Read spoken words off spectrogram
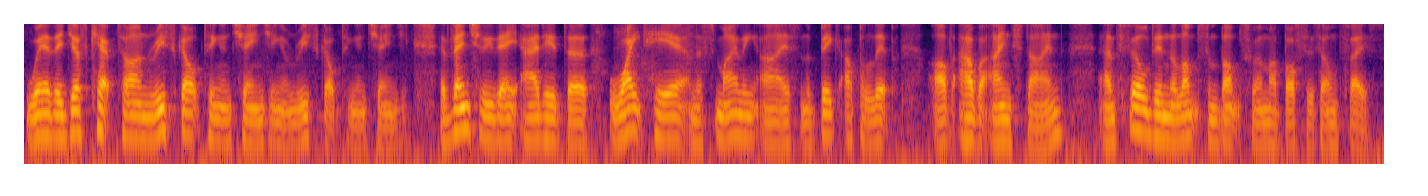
where they just kept on resculpting and changing and resculpting and changing. Eventually, they added the white hair and the smiling eyes and the big upper lip of Albert Einstein and filled in the lumps and bumps with my boss's own face.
